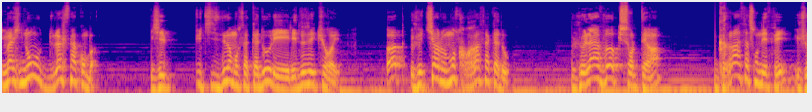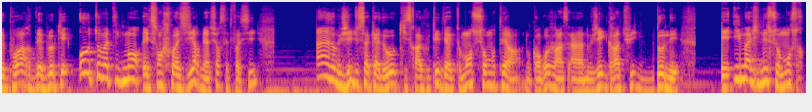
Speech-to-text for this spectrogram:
imaginons, là je fais un combat. J'ai utilisé dans mon sac à dos les, les, deux écureuils. Hop, je tire le monstre rat sac à dos. Je l'invoque sur le terrain. Grâce à son effet, je vais pouvoir débloquer automatiquement et sans choisir, bien sûr cette fois-ci, un objet du sac à dos qui sera ajouté directement sur mon terrain. Donc en gros, j'ai un, objet gratuit donné. Et imaginez ce monstre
